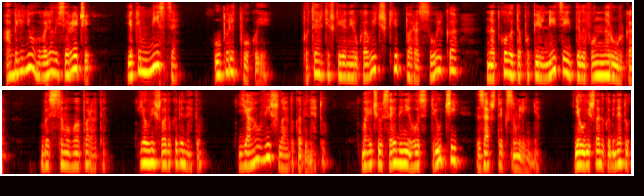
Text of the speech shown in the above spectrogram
а біля нього валялися речі, яким місце у передпокої, потерті шкіряні рукавички, парасолька, надколота попільниця і телефонна рурка без самого апарата. Я увійшла до кабінету. Я увійшла до кабінету, маючи всередині гострючий заштрик сумління. Я увійшла до кабінету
